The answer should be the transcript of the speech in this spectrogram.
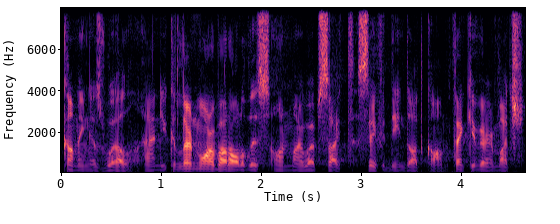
coming as well. And you can learn more about all of this on my website, saifedean.com. Thank you very much.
